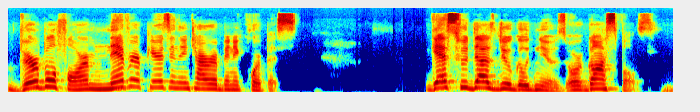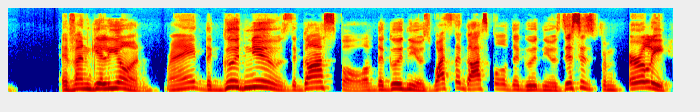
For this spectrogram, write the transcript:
verbal form never appears in the entire rabbinic corpus. Guess who does do good news or gospels? Evangelion, right? The good news, the gospel of the good news. What's the gospel of the good news? This is from early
